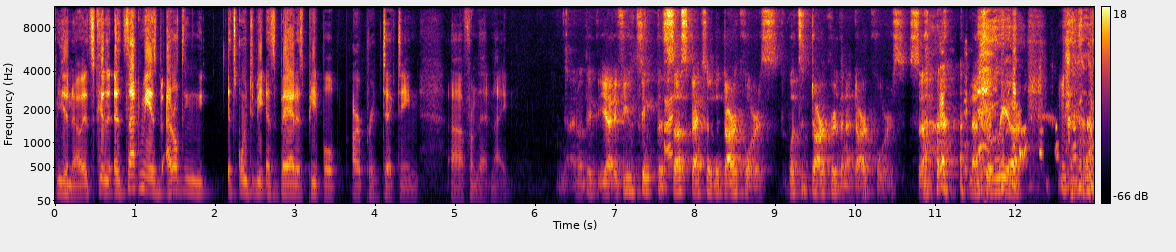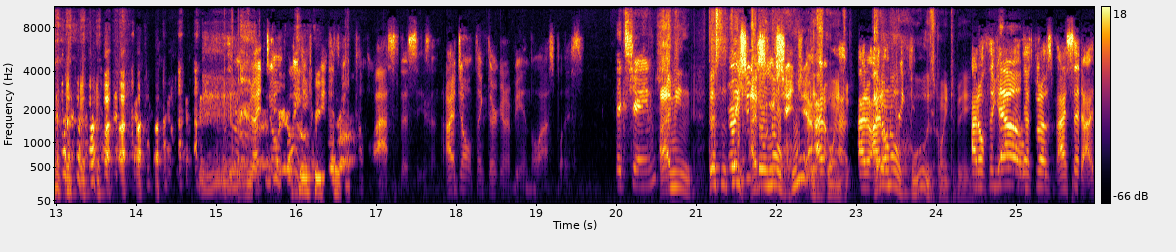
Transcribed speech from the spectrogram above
you know, it's gonna. It's not going to be as. I don't think it's going to be as bad as people are predicting uh, from that night. I don't think. Yeah, if you think the suspects are the dark horse, what's darker than a dark horse? So that's what we are. I don't think people they're going to come last this season. I don't think they're going to be in the last place. Exchange. I mean, that's the Or thing. I don't know exchange, who yeah. is I don't- going to. I- I don't- I don't don't know think- who is going to be. I don't think No. that's what I was. I said. I,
